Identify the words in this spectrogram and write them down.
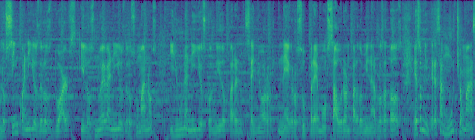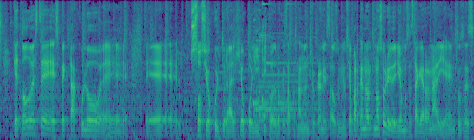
los cinco anillos de los dwarfs y los nueve anillos de los humanos y un anillo escondido para el señor negro supremo Sauron para dominarlos a todos. Eso me interesa mucho más que todo este espectáculo eh, eh, sociocultural, geopolítico de lo que está pasando entre Ucrania y Estados Unidos. Y aparte no, sobreviviríamos a esta guerra nadie, ¿eh? entonces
